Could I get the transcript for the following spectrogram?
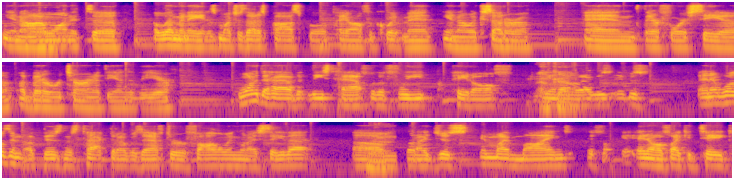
You know, I Mhm. wanted to eliminate as much of that as possible, pay off equipment, you know, et cetera, and therefore see a, a better return at the end of the year. I wanted to have at least half of the fleet paid off. Okay. You know, that was it was, and it wasn't a business tack that I was after or following when I say that. Um, But I just, in my mind, if you know, if I could take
